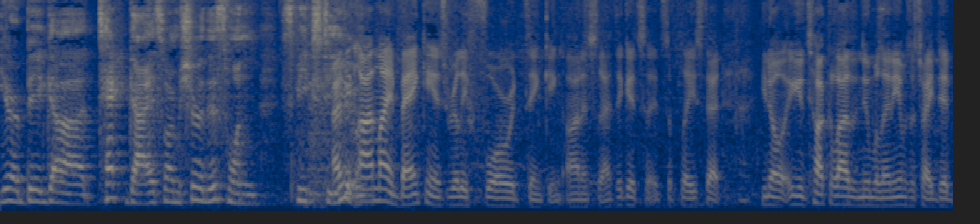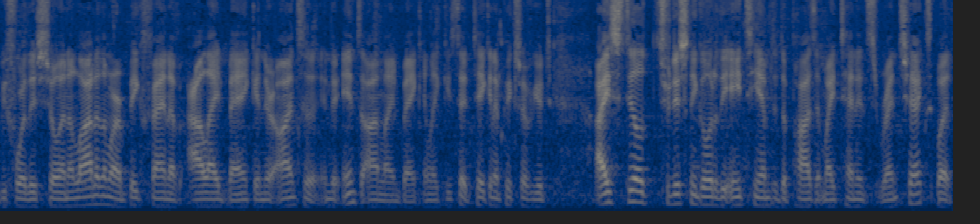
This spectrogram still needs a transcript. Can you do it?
you're a big uh, tech guy, so I'm sure this one speaks to you. I think online banking is really forward thinking. Honestly, I think it's it's a place that you know you talked a lot of the new millenniums, which I did before this show, and a lot of them are a big fan of Allied Bank, and they're onto and they're into online banking. Like you said, taking a picture of your. I still traditionally go to the ATM to deposit my tenants' rent checks, but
